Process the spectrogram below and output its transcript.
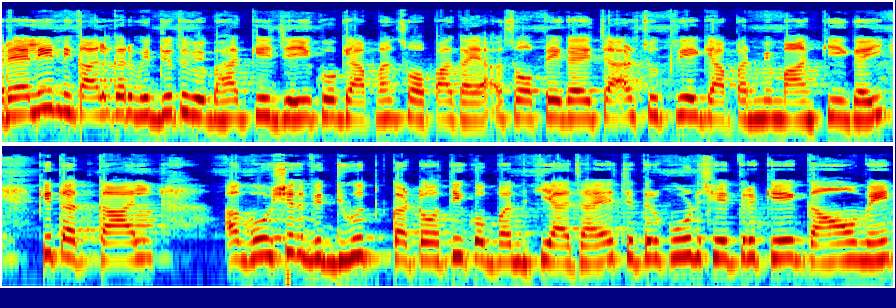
रैली निकालकर विद्युत विभाग के जेई को ज्ञापन सौंपा गया। सौंपे गए चार सूत्रीय ज्ञापन में मांग की गई कि तत्काल अघोषित विद्युत कटौती को बंद किया जाए। चित्रकूट क्षेत्र के गाँवों में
